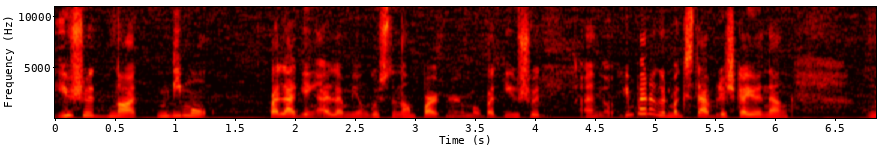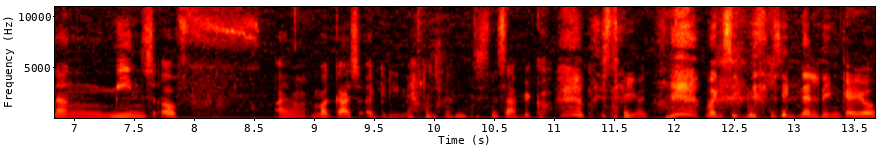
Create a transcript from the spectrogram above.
you should not, hindi mo palaging alam yung gusto ng partner mo, but you should, ano, yung parang mag-establish kayo ng, ng means of ano, magkaso agreement. Ano sabi ko? Basta yun. Mag-signal-signal din kayo.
